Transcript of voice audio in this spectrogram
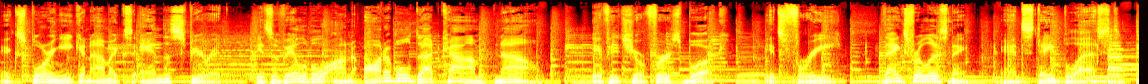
Exploring Economics and the Spirit is available on audible.com now. If it's your first book, it's free. Thanks for listening and stay blessed.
